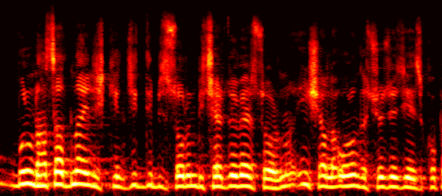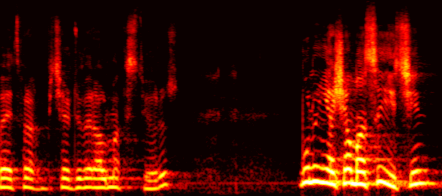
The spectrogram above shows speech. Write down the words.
Bunun hasadına ilişkin ciddi bir sorun, biçer döver sorunu. İnşallah onu da çözeceğiz. Kooperatif olarak biçer döver almak istiyoruz. Bunun yaşaması için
